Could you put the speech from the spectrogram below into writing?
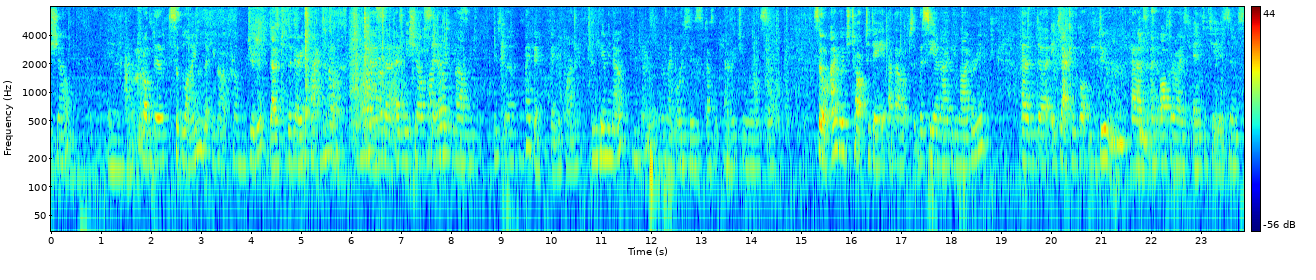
Michelle. And uh, from the sublime that we got from Judith down to the very practical. As, uh, as Michelle said, um, is the, I beg, beg your pardon. Can you hear me now? Know, my voice is, doesn't carry too well, so. So I'm going to talk today about the CNIB library and uh, exactly what we do as an authorized entity since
